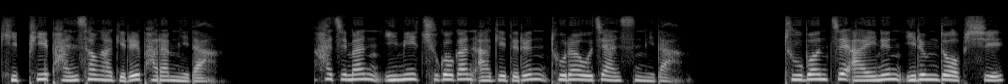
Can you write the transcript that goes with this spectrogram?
깊이 반성하기를 바랍니다. 하지만 이미 죽어간 아기들은 돌아오지 않습니다. 두 번째 아이는 이름도 없이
